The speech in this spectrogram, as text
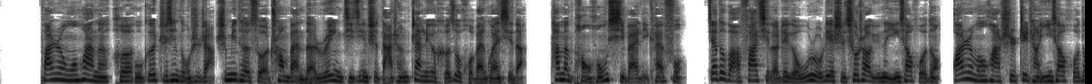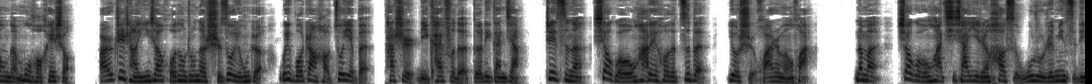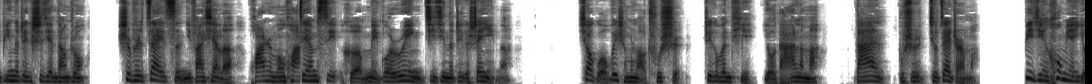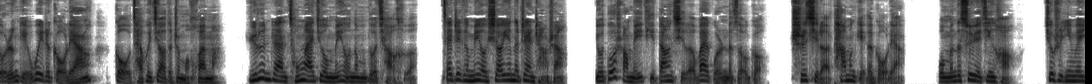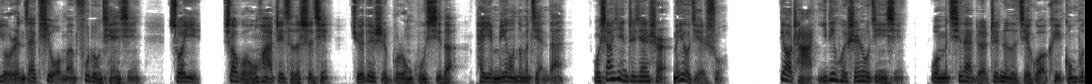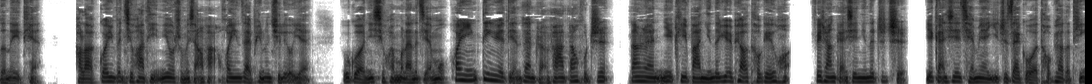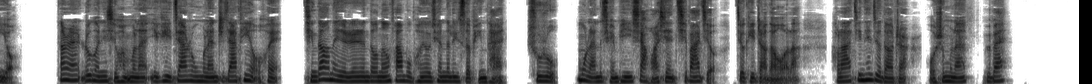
华人文化呢，和谷歌执行董事长施密特所创办的 Rain 基金是达成战略合作伙伴关系的。他们捧红洗白李开复，加多宝发起了这个侮辱烈士邱少云的营销活动。华人文化是这场营销活动的幕后黑手，而这场营销活动中的始作俑者，微博账号作业本。他是李开复的得力干将。这次呢，效果文化背后的资本又是华人文化。那么，效果文化旗下艺人耗死侮辱人民子弟兵的这个事件当中，是不是再一次你发现了华人文化 CMC 和美国 Rain 基金的这个身影呢？效果为什么老出事？这个问题有答案了吗？答案不是就在这儿吗？毕竟后面有人给喂着狗粮，狗才会叫得这么欢嘛。舆论战从来就没有那么多巧合。在这个没有硝烟的战场上，有多少媒体当起了外国人的走狗，吃起了他们给的狗粮？我们的岁月静好，就是因为有人在替我们负重前行。所以，效果文化这次的事情绝对是不容姑息的，它也没有那么简单。我相信这件事儿没有结束，调查一定会深入进行。我们期待着真正的结果可以公布的那一天。好了，关于本期话题，你有什么想法？欢迎在评论区留言。如果你喜欢木兰的节目，欢迎订阅、点赞、转发当护知。当然，你也可以把您的月票投给我，非常感谢您的支持，也感谢前面一直在给我投票的听友。当然，如果你喜欢木兰，也可以加入木兰之家听友会，请到那个人人都能发布朋友圈的绿色平台，输入木兰的全拼下划线七八九就可以找到我了。好啦，今天就到这儿，我是木兰，拜拜。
